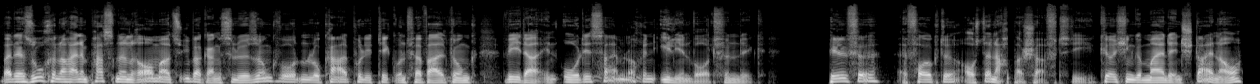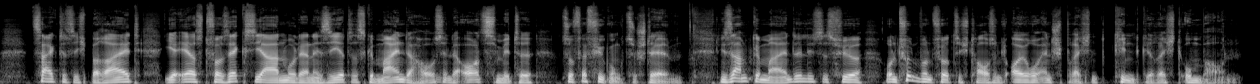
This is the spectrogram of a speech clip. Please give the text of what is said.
bei der Suche nach einem passenden Raum als Übergangslösung wurden Lokalpolitik und Verwaltung weder in Odisheim noch in Ilienwort fündig. Hilfe erfolgte aus der Nachbarschaft. Die Kirchengemeinde in Steinau zeigte sich bereit, ihr erst vor sechs Jahren modernisiertes Gemeindehaus in der Ortsmitte zur Verfügung zu stellen. Die Samtgemeinde ließ es für rund 45.000 Euro entsprechend kindgerecht umbauen.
